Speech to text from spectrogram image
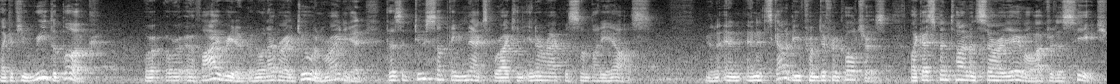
Like if you read the book, or, or if I read it, and whatever I do in writing it, does it do something next where I can interact with somebody else? You know, and, and it's got to be from different cultures. Like I spent time in Sarajevo after the siege,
